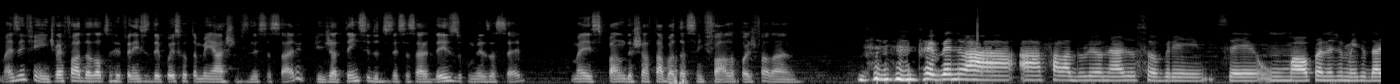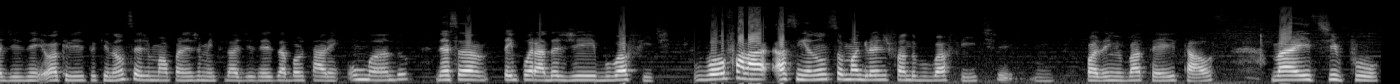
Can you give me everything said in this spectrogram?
Mas enfim, a gente vai falar das altas referências depois, que eu também acho desnecessário, que já tem sido desnecessário desde o começo da série. Mas para não deixar a Tabata sem fala, pode falar. Revendo a, a fala do Leonardo sobre ser um mau planejamento da Disney, eu acredito que não seja um mau planejamento da Disney eles abortarem o mando nessa temporada de Boba Fett. Vou falar, assim, eu não sou uma grande fã do Boba Fett, podem me bater e tal, mas, tipo,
